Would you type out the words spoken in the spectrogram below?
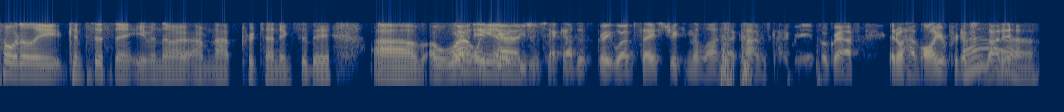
totally consistent, even though I'm not pretending to be. Um, why yeah, don't we? Uh, uh, you should check out this great website, streakingthelawn.com. It's got a great infograph. It'll have all your predictions on it. oh.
